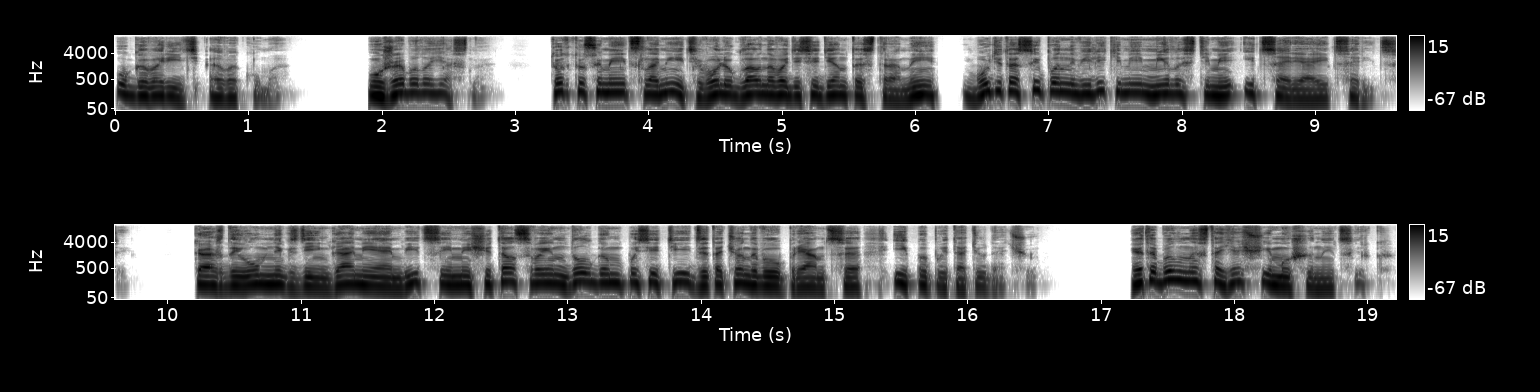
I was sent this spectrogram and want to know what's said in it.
уговорить Авакума. Уже было ясно. Тот, кто сумеет сломить волю главного диссидента страны, будет осыпан великими милостями и царя, и царицы. Каждый умник с деньгами и амбициями считал своим долгом посетить заточенного упрямца и попытать удачу. Это был настоящий мышиный цирк.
